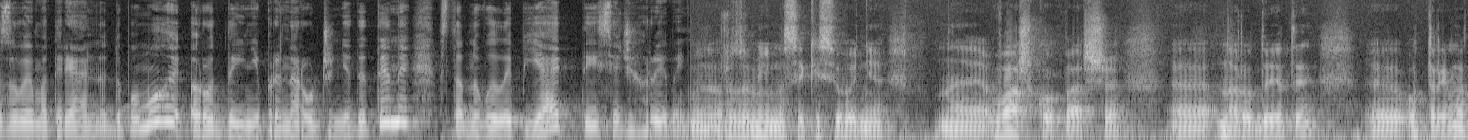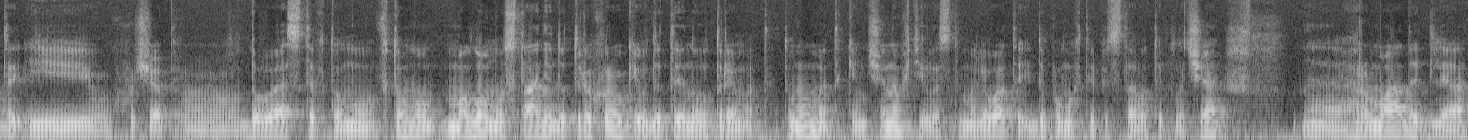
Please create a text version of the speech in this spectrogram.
одноразової матеріальної допомоги родині при народженні дитини становили 5 тисяч гривень. Ми розуміємо, наскільки сьогодні е, важко перше е, народити, е, отримати і хоча б довести в тому, в тому малому стані до трьох років дитину отримати. Тому ми таким чином хотіли стимулювати і допомогти підставити плече громади для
